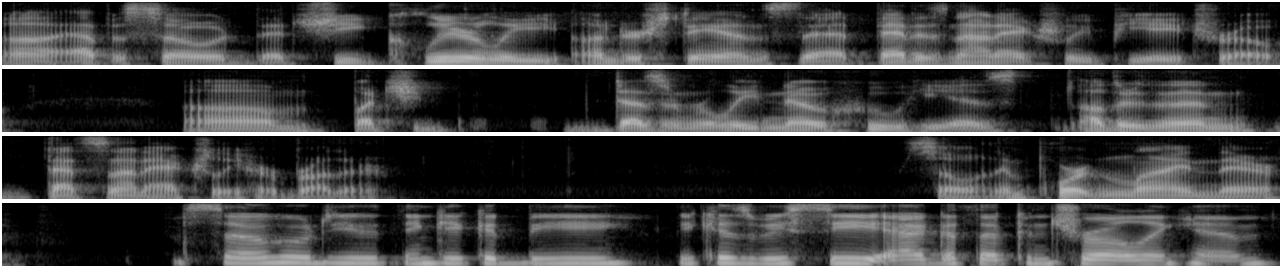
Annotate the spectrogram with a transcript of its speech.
uh, episode that she clearly understands that that is not actually Pietro, um, but she doesn't really know who he is, other than that's not actually her brother. So an important line there. So who do you think it could be? Because we see Agatha controlling him,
